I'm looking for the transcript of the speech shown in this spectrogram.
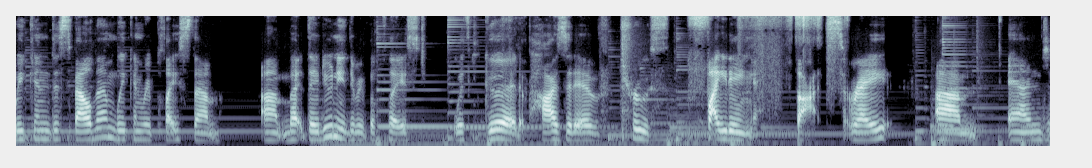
we can dispel them we can replace them um, but they do need to be replaced with good, positive, truth fighting thoughts, right? Um, and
